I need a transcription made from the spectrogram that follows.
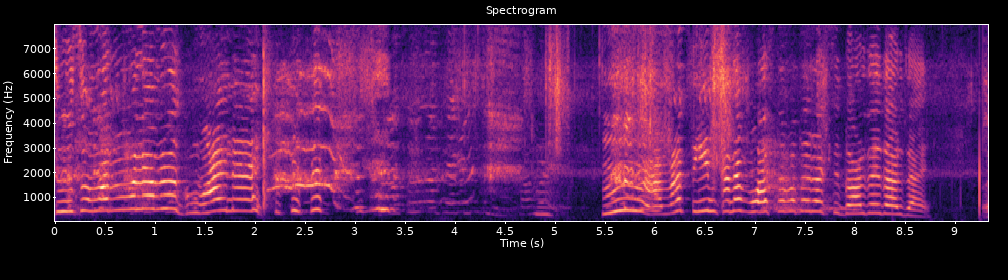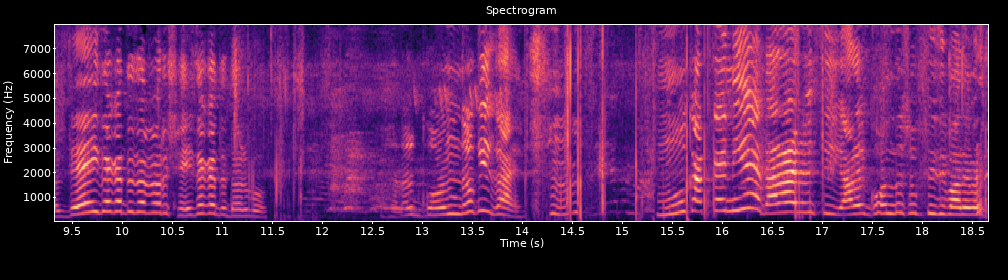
চুচো মারবো বলে আমরা ঘুমাই নাই হুম, আমরা তিনখানা বস্তা পাতায় রাখছি দরজায় দরজায়। যেই জায়গাতে যাবে ওরা সেই জায়গাতে ধরবো। আর গন্ধ কি গায়? মুখ আটকায় নিয়ে দাঁড়ায় রয়েছি আর ওই গন্ধ শক্তি বারে বারে।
